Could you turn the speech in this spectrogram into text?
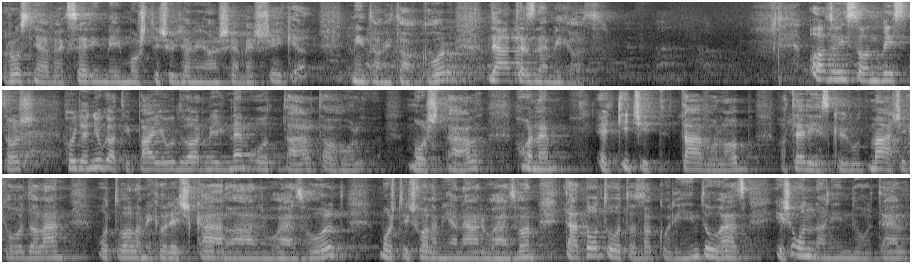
rossz nyelvek szerint még most is ugyanolyan sebességgel, mint amit akkor, de hát ez nem igaz. Az viszont biztos, hogy a nyugati pályaudvar még nem ott állt, ahol most áll, hanem egy kicsit távolabb, a Terészkörút másik oldalán, ott valamikor egy skála áruház volt, most is valamilyen áruház van, tehát ott volt az akkori indóház, és onnan indult el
